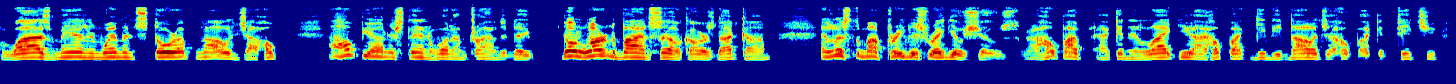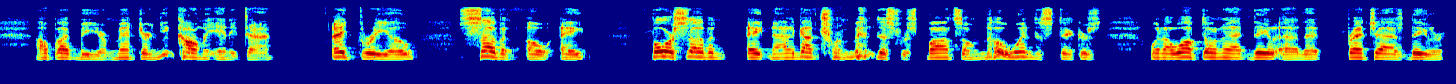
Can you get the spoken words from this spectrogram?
Wise men and women store up knowledge. I hope I hope you understand what I'm trying to do. Go to learntobuyandsellcars.com and listen to my previous radio shows. I hope I, I can enlighten you. I hope I can give you knowledge. I hope I can teach you. I hope I can be your mentor. And you can call me anytime. 830 708 4789. I got tremendous response on no window stickers when I walked on that deal, uh, that franchise dealer.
